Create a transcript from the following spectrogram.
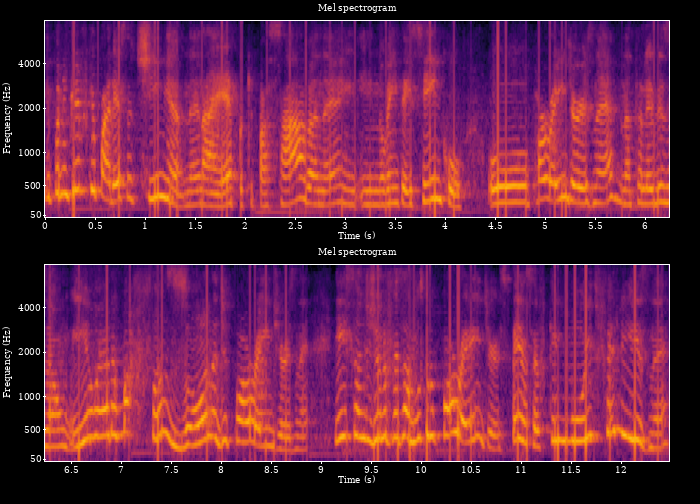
E por incrível que pareça, tinha, né, na época que passava, né, em, em 95, o Power Rangers, né, na televisão. E eu era uma fãzona de Power Rangers, né. E Sandy Júnior fez a música do Power Rangers. Pensa, eu fiquei muito feliz, né.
